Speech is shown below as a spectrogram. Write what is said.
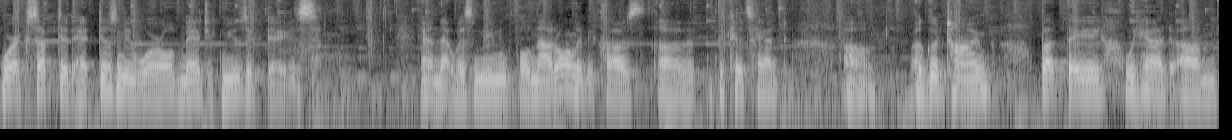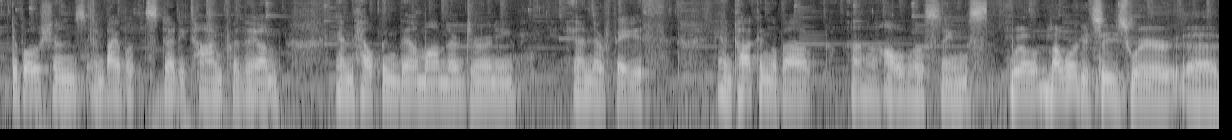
were accepted at Disney World Magic Music Days. And that was meaningful not only because uh, the kids had um, a good time, but they, we had um, devotions and Bible study time for them and helping them on their journey and their faith and talking about uh, all those things. Well, my work at C-Square uh,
